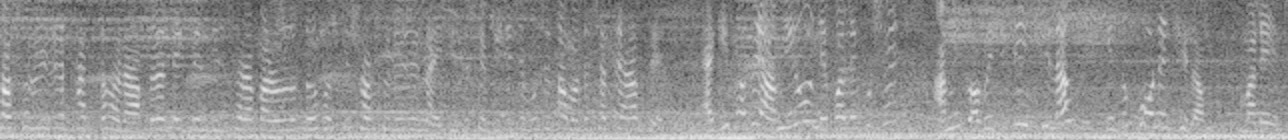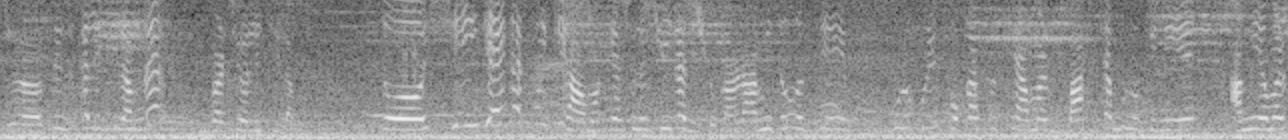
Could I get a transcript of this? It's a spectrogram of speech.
সশরীরে থাকতে হয় না। আপনারা দেখবেন দিল ছাড়া পারল তো হচ্ছে সশরীরে নাই, কিন্তু সে বিদেশে বসে তো আমাদের সাথে আছে। একইভাবে আমিও নেপালে বসে আমি কমিটিতেই ছিলাম, কিন্তু ফোনে ছিলাম। মানে ফিজিক্যালি ছিলাম না ভার্চুয়ালি ছিলাম। তো সেই জায়গা থেকে আমাকে আসলে পীড়া দিত। কারণ আমি তো হচ্ছে পুরোপুরি ফোকাস হচ্ছে আমার বাচ্চাগুলোকে নিয়ে। আমি আমার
